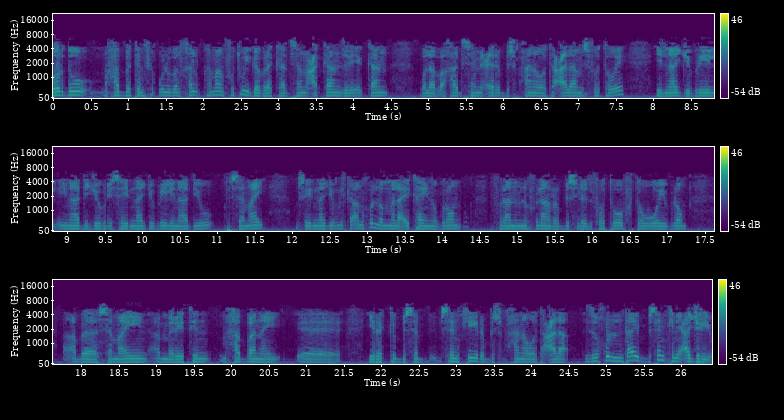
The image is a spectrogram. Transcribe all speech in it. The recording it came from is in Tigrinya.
በርዱ መሓበ ተንፊቁሉ በል ከልብ ከማን ፍቱው ይገብረካ ዝሰምዓካን ዝርእየካን ወላ ብኣኻ ዝሰምዐ ረቢ ስብሓነ ወተዓላ ምስ ፈተወ ኢልና ጅብሪል ይናዲ ጅብሪል ሰይድና ጅብሪል ይናዲኡ ኣብ ሰማይ ሰይድና ጅብሪል ከዓ ንኩሎም መላኢካ ይነግሮም ፍላን እብኒ ፍላን ረቢ ስለ ዝፈተዎ ፍተዎ ይብሎም ኣብ ሰማይን ኣብ መሬትን መሓባ ናይ ይረክብ ብሰንኪ ረቢ ስብሓና ወተዓላ እዚ ኩሉ እንታይ ብሰንኪ ናይ ኣጅሪ እዩ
